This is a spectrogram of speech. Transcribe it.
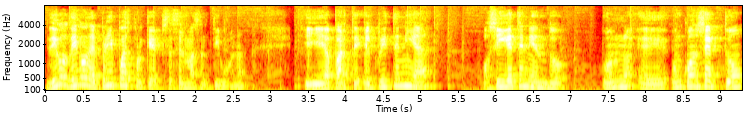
digo, digo del PRI pues porque pues, es el más antiguo, ¿no? Y aparte, el PRI tenía, o sigue teniendo, un, eh, un concepto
